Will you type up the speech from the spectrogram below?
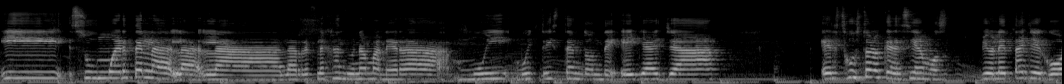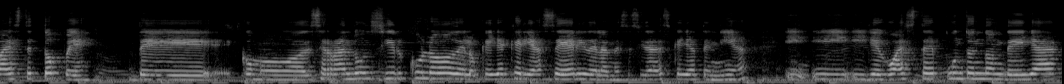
y su muerte la, la, la, la reflejan de una manera muy, muy triste en donde ella ya es justo lo que decíamos, Violeta llegó a este tope de como cerrando un círculo de lo que ella quería hacer y de las necesidades que ella tenía y, llegó a este punto en donde ella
